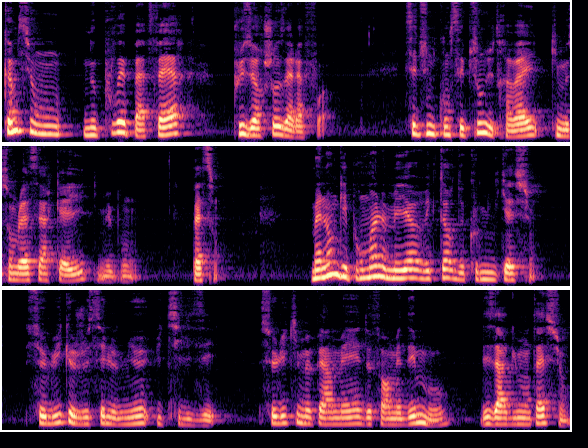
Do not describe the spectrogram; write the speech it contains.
comme si on ne pouvait pas faire plusieurs choses à la fois. C'est une conception du travail qui me semble assez archaïque, mais bon, passons. Ma langue est pour moi le meilleur vecteur de communication, celui que je sais le mieux utiliser, celui qui me permet de former des mots, des argumentations,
